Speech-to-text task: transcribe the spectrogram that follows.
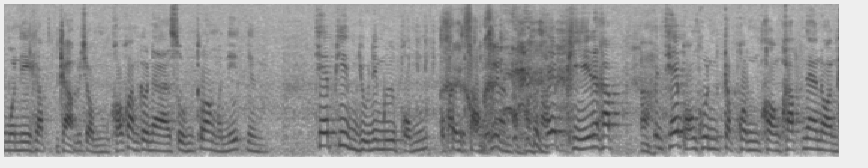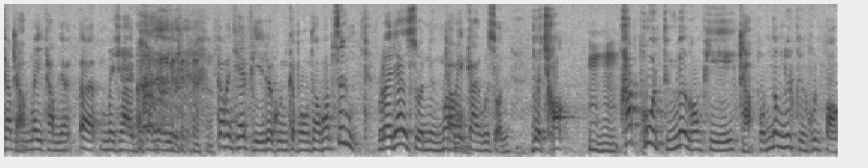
ปวันนี้ครับครับ ณผู้ชม ขอความกรุณาซูมกล้องมานิดนึงเทปที่อยู่ในมือผมผมอาจจะสั่งขึ้น เทปผีนะครับอ่าเป็นเทปของคุณกับพลของครับแน่นอนครับ ครับ ไม่ทำอย่างเออไม่ใช่ไม่ทำอย่างอื่น ก็เป็นเทปผีโดยคุณกระพงทองพับ ซึ่งรายได้ส่วนหนึ่งมอบให้การกุศล The Shock อือฮึถ้าพูดถึงเรื่องของผี ครับผมต้องนึกถึงคุณป๋อง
